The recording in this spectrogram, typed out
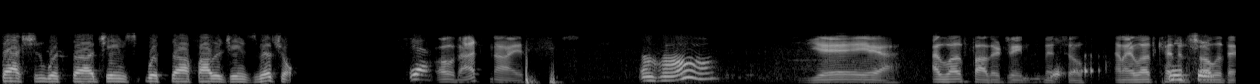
faction with uh, James with uh, Father James Mitchell. Yeah. Oh, that's nice. Uh huh. Yeah, I love Father James Mitchell, and I love Kevin. Sullivan.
